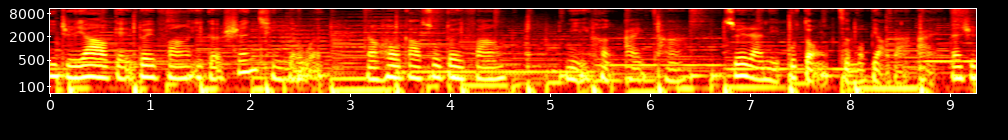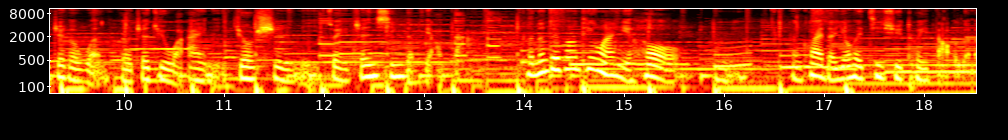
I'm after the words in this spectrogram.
你只要给对方一个深情的吻，然后告诉对方你很爱他。虽然你不懂怎么表达爱，但是这个吻和这句“我爱你”就是你最真心的表达。可能对方听完以后，快的又会继续推倒了。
